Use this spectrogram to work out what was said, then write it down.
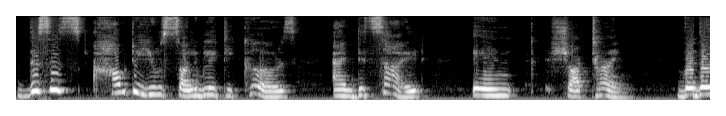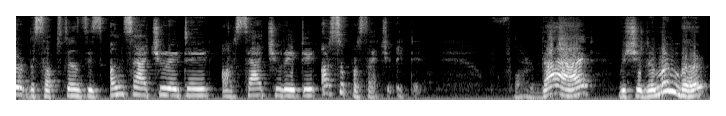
This is how to use solubility curves and decide in short time whether the substance is unsaturated or saturated or supersaturated. For that, we should remember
